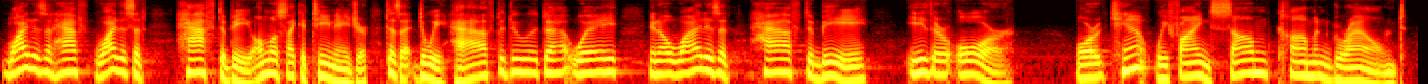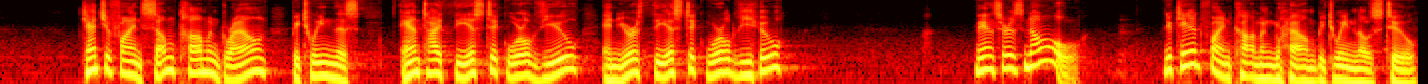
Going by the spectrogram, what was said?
Why does it have, why does it have to be? Almost like a teenager. Does that, do we have to do it that way? You know, why does it have to be either or? Or can't we find some common ground? Can't you find some common ground between this anti theistic worldview and your theistic worldview? The answer is no. You can't find common ground between those two.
